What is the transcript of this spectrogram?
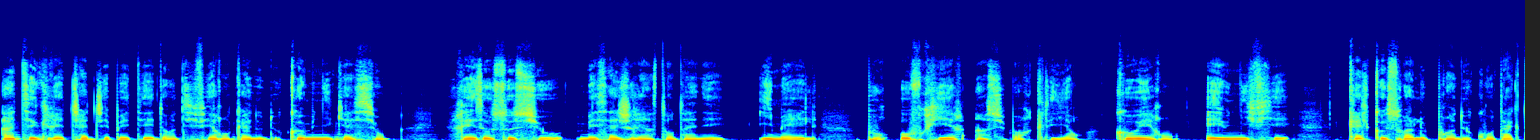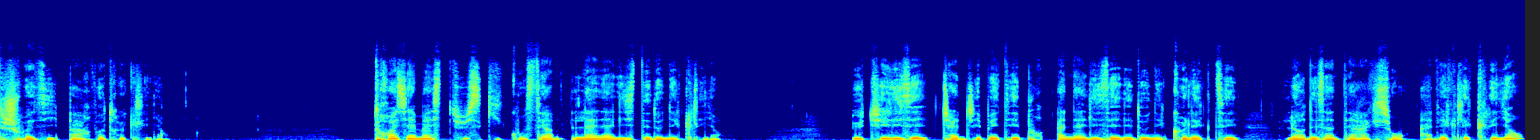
Intégrez ChatGPT dans différents canaux de communication, réseaux sociaux, messagerie instantanée, email, pour offrir un support client cohérent et unifié, quel que soit le point de contact choisi par votre client. Troisième astuce qui concerne l'analyse des données clients. Utilisez ChatGPT pour analyser les données collectées lors des interactions avec les clients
